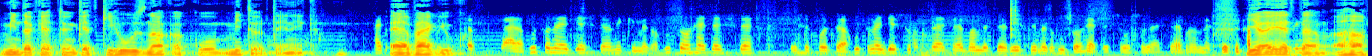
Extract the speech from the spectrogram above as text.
mind a kettőnket kihúznak, akkor mi történik? Hát, Elvágjuk? áll a 21-esre, a Miki meg a 27-esre, és akkor te a 21-es sorsolásában veszel részt, meg a 27-es sorsolásában veszel Ja, értem, aha.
